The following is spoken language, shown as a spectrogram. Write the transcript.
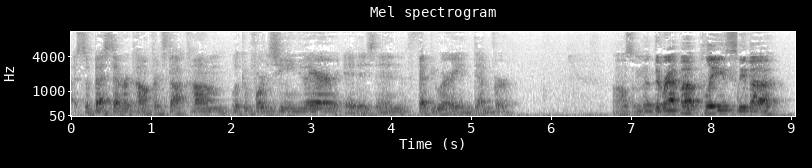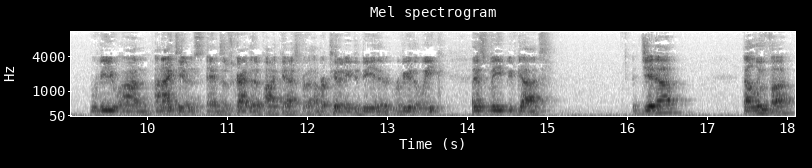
Uh, So besteverconference.com. Looking forward to seeing you there. It is in February in Denver. Awesome. To wrap up, please leave a review on, on iTunes and subscribe to the podcast for the opportunity to be the review of the week. This week we've got Jida Alufa,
